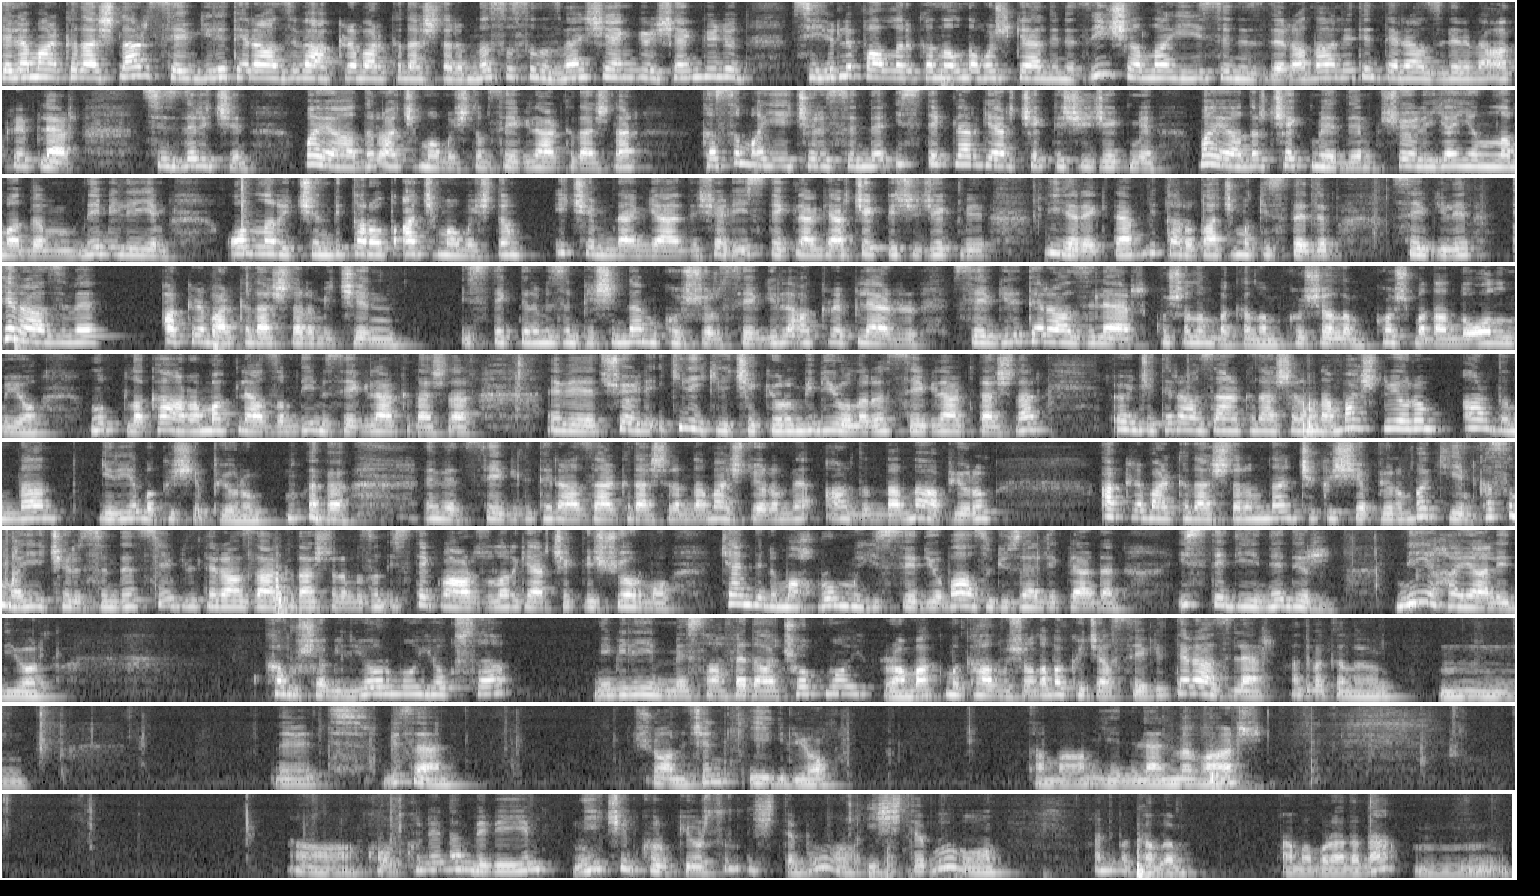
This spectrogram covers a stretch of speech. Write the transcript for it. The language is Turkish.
Selam arkadaşlar, sevgili terazi ve akrep arkadaşlarım nasılsınız? Ben Şengül, Şengül'ün Sihirli Falları kanalına hoş geldiniz. İnşallah iyisinizdir. Adaletin terazileri ve akrepler sizler için bayağıdır açmamıştım sevgili arkadaşlar. Kasım ayı içerisinde istekler gerçekleşecek mi? Bayağıdır çekmedim, şöyle yayınlamadım, ne bileyim onlar için bir tarot açmamıştım. İçimden geldi. Şöyle istekler gerçekleşecek mi diyerekten bir tarot açmak istedim. Sevgili terazi ve akrep arkadaşlarım için isteklerimizin peşinden mi koşuyoruz sevgili akrepler, sevgili teraziler? Koşalım bakalım, koşalım. Koşmadan da olmuyor. Mutlaka aramak lazım değil mi sevgili arkadaşlar? Evet, şöyle ikili ikili çekiyorum videoları sevgili arkadaşlar. Önce terazi arkadaşlarımdan başlıyorum. Ardından geriye bakış yapıyorum. evet sevgili terazi arkadaşlarımdan başlıyorum ve ardından ne yapıyorum? Akrep arkadaşlarımdan çıkış yapıyorum. Bakayım Kasım ayı içerisinde sevgili terazi arkadaşlarımızın istek ve arzuları gerçekleşiyor mu? Kendini mahrum mu hissediyor bazı güzelliklerden? İstediği nedir? Neyi hayal ediyor? Kavuşabiliyor mu yoksa ne bileyim mesafe daha çok mu ramak mı kalmış ona bakacağız sevgili teraziler hadi bakalım hmm. Evet güzel. Şu an için iyi gidiyor. Tamam yenilenme var. Aa, korku neden bebeğim? Niçin korkuyorsun? İşte bu işte bu. Hadi bakalım. Ama burada da hmm,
